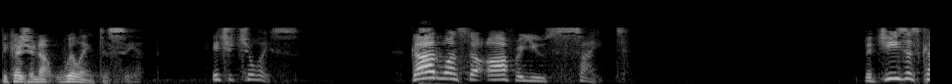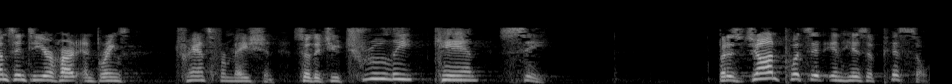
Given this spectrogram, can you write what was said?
because you're not willing to see it. It's your choice. God wants to offer you sight. That Jesus comes into your heart and brings transformation so that you truly can see. But as John puts it in his epistle,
